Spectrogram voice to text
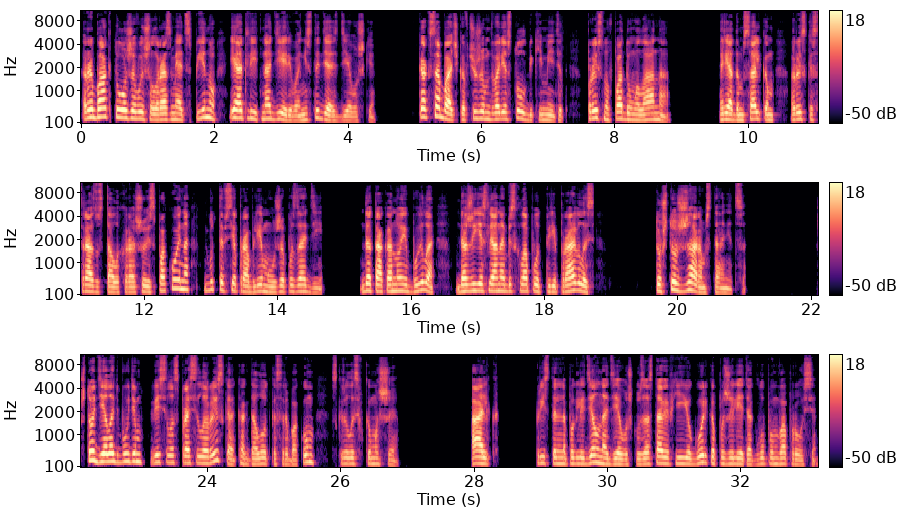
Рыбак тоже вышел размять спину и отлить на дерево, не стыдясь девушки. Как собачка в чужом дворе столбики метит, прыснув, подумала она. Рядом с Альком Рыске сразу стало хорошо и спокойно, будто все проблемы уже позади. Да так оно и было. Даже если она без хлопот переправилась, то что с жаром станется? «Что делать будем?» — весело спросила Рыска, когда лодка с рыбаком скрылась в камыше. Альк пристально поглядел на девушку, заставив ее горько пожалеть о глупом вопросе.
